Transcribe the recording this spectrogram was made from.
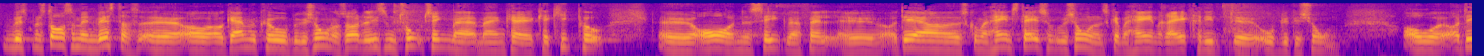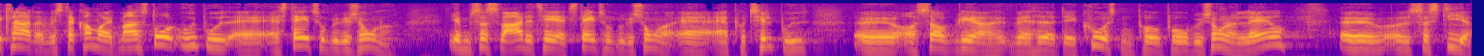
hvis man står som investor øh, og, og gerne vil købe obligationer, så er der ligesom to ting, man, man kan, kan kigge på, øh, overordnet set i hvert fald. Øh, og det er, skal man have en statsobligation, eller skal man have en realkreditobligation? Øh, og, og det er klart, at hvis der kommer et meget stort udbud af, af statsobligationer, jamen så svarer det til, at statsobligationer er, er på tilbud, øh, og så bliver hvad hedder det, kursen på, på obligationerne lave, øh, og så stiger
